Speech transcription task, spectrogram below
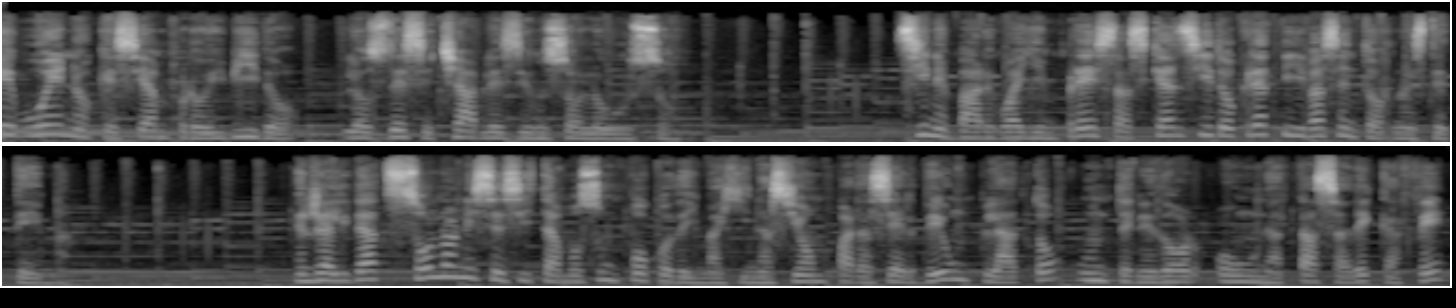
Qué bueno que se han prohibido los desechables de un solo uso. Sin embargo, hay empresas que han sido creativas en torno a este tema. En realidad, solo necesitamos un poco de imaginación para hacer de un plato, un tenedor o una taza de café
